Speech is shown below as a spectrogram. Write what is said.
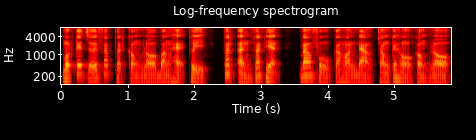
Một kết giới pháp thuật khổng lồ bằng hệ thủy, thoát ẩn thoát hiện, bao phủ cả hòn đảo trong cái hồ khổng lồ,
